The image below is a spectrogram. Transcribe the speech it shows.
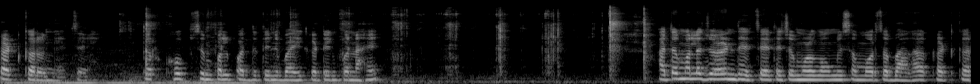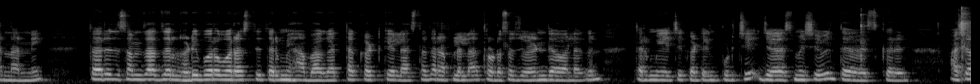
कट करून घ्यायचं. आहे तर खूप सिंपल पद्धतीने बाई कटिंग पण आहे. आता मला जॉईंट द्यायचं आहे त्याच्यामुळं मग मी समोरचा भाग हा कट करणार नाही. तर समजा जर घडी बरोबर असते तर मी हा भाग आत्ता कट केला असता तर आपल्याला थोडासा जॉईंट द्यावा लागेल. तर मी याची कटिंग पुढची ज्यावेळेस मी शिवेन त्यावेळेस करेन. अशा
